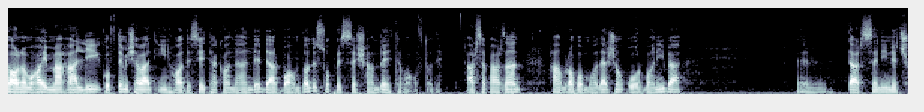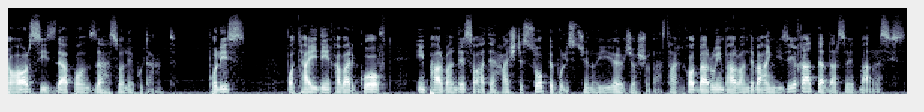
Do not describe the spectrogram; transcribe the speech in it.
تارنامه های محلی گفته می شود این حادثه تکاندهنده در بامداد صبح سهشنبه اتفاق افتاده. هر سه فرزند همراه با مادرشان قربانی و در سنین چهار، سیزده، پانزده ساله بودند. پلیس با تایید این خبر گفت این پرونده ساعت هشت صبح به پلیس جنایی ارجاع شده است. تحقیقات بر روی این پرونده و انگیزه قتل در درس بررسی است.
